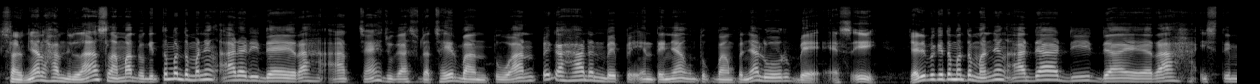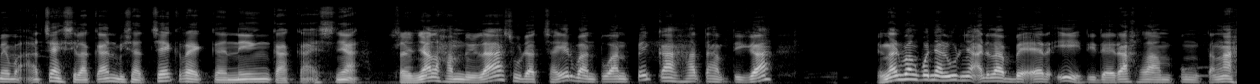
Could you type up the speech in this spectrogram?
Selanjutnya Alhamdulillah selamat bagi teman-teman yang ada di daerah Aceh juga sudah cair bantuan PKH dan BPNT-nya untuk Bank Penyalur BSI. Jadi bagi teman-teman yang ada di daerah istimewa Aceh silakan bisa cek rekening KKS-nya. Selanjutnya Alhamdulillah sudah cair bantuan PKH tahap 3 dengan bank penyalurnya adalah BRI di daerah Lampung Tengah.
